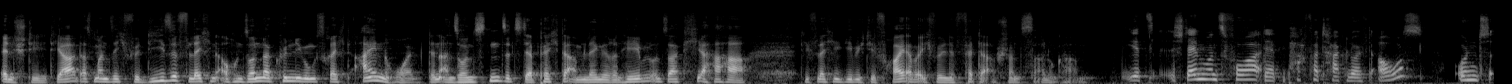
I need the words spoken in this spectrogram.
entsteht, ja, dass man sich für diese Flächen auch ein Sonderkündigungsrecht einräumt. Denn ansonsten sitzt der Pächter am längeren Hebel und sagt, ja, die Fläche gebe ich dir frei, aber ich will eine fette Abstandszahlung haben. Jetzt stellen wir uns vor, der Pachtvertrag läuft aus und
